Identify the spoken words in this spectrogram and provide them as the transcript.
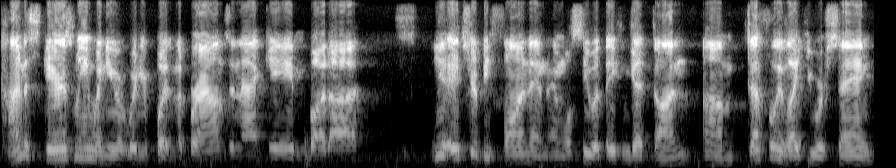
kind of scares me when you're when you're putting the Browns in that game. But uh, yeah, it should be fun, and, and we'll see what they can get done. Um, definitely, like you were saying,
